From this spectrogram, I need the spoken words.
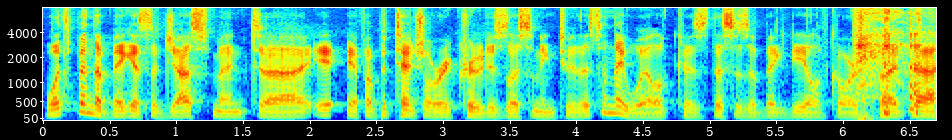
What's been the biggest adjustment uh, if a potential recruit is listening to this, and they will, because this is a big deal, of course. But uh,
